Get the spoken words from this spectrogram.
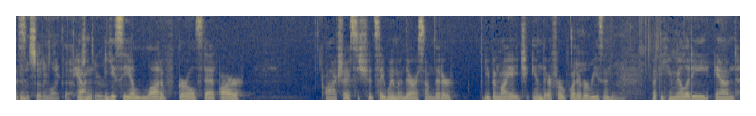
is. in a setting like that, and not there? you see a lot of girls that are, well, actually, I should say women. There are some that are even my age in there for whatever Yeah, reason. yeah. But the humility and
